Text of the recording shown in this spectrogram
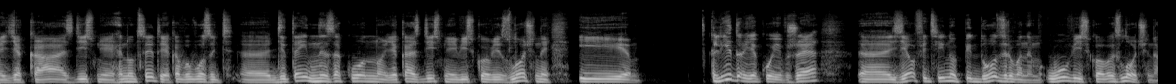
яка здійснює геноцид, яка вивозить е, дітей незаконно, яка здійснює військові злочини і лідер якої вже е, є офіційно підозрюваним у військових злочинах.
